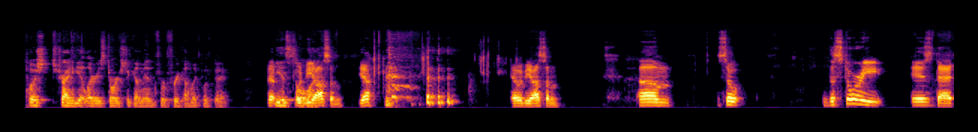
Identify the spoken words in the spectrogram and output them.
pushed to try to get Larry Storch to come in for Free Comic Book Day. That He is still would be awesome. Yeah, that would be awesome. Um, so the story is that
